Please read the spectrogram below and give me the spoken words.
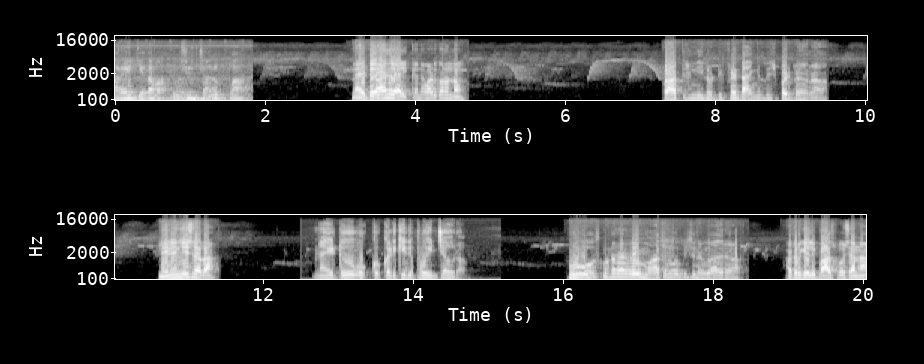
అరే జీతమా చూసింది చాలు పా. నైట్ ఏమైందిరా ఇక్కడనే పడుకొని ఉన్నాం. రాత్రి నీలో డిఫరెంట్ యాంగిల్ చూసి పడిపోయావురా. నేనేం చేశారా? నైటు ఒక్కొక్కడికి ఇది పోయించావురా. నువ్వు పోసుకుంటున్నావు పోయి మాతను ఓపించినావు కాదురా. అక్కడికి వెళ్ళి పాస్ పోసానా?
